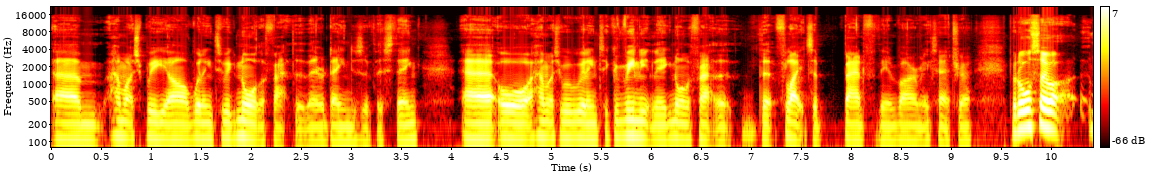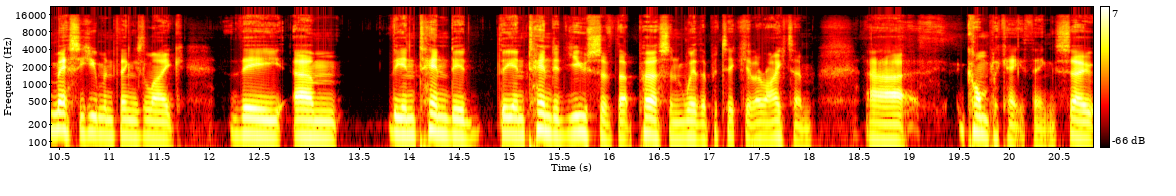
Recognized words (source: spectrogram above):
um, how much we are willing to ignore the fact that there are dangers of this thing, uh, or how much we're willing to conveniently ignore the fact that that flights are bad for the environment, etc. But also messy human things like the um, the intended the intended use of that person with a particular item uh, complicate things. So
